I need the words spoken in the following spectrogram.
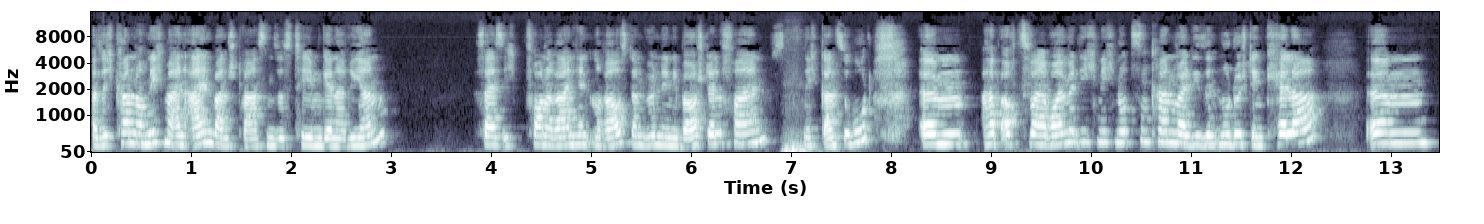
Also ich kann noch nicht mal ein Einbahnstraßensystem generieren. Das heißt, ich vorne rein, hinten raus, dann würden die in die Baustelle fallen. Ist nicht ganz so gut. Ähm, habe auch zwei Räume, die ich nicht nutzen kann, weil die sind nur durch den Keller ähm,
